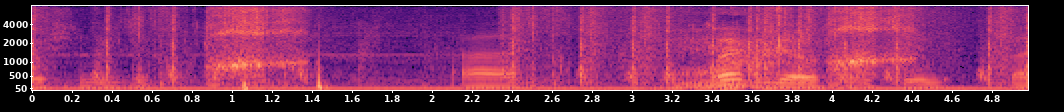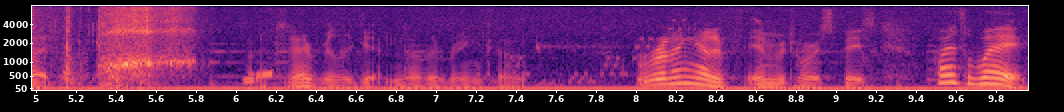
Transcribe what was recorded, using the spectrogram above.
ocean music. Uh, we'll have to go soon, but, did I really get another raincoat? We're running out of inventory space. By the way,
